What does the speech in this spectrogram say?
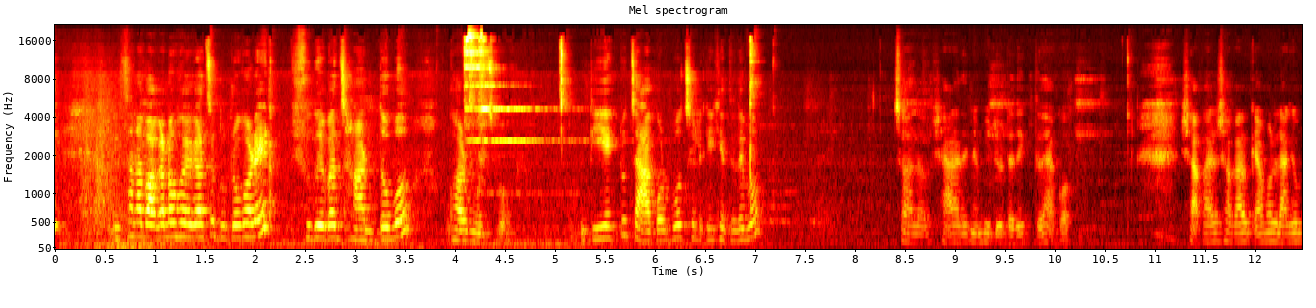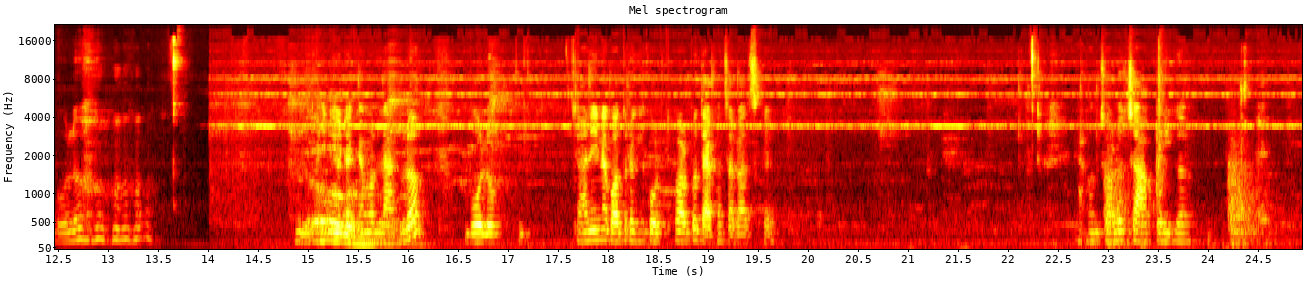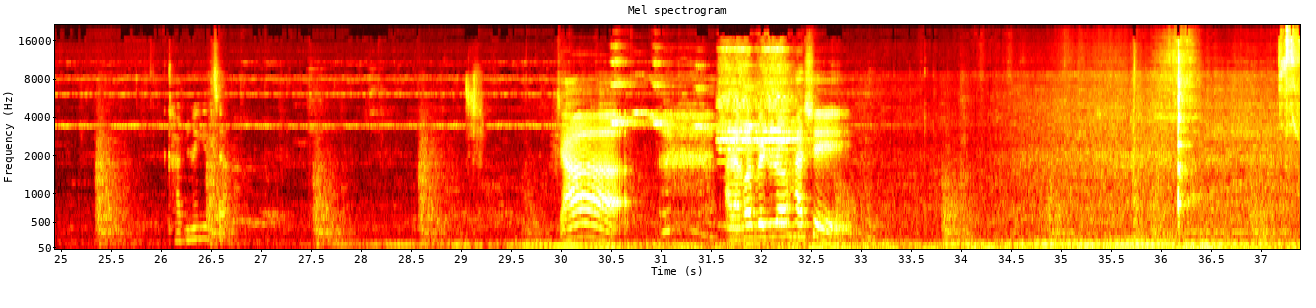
বিছানা বাগানো হয়ে গেছে দুটো ঘরে শুধু এবার ঝাঁট দেবো ঘর মুছবো। দিয়ে একটু চা করব ছেলেকে খেতে দেবো। চলো সারাদিনে ভিডিওটা দেখতে থাকো। সকাল সকাল কেমন লাগে বলো? ভিডিওটা কেমন লাগল? বলো। জানি না কতটা কি করতে পারব দেখা যাক আজকে। এখন চলো চা করি গা। খাবি নাকি চা? চা। আর আমার বেটুরাও হাসে।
